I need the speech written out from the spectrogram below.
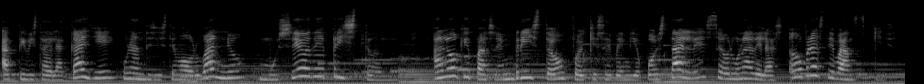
activista de la calle, un antisistema urbano, Museo de Preston. Algo que pasó en Bristol fue que se vendió postales sobre una de las obras de Bansky,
